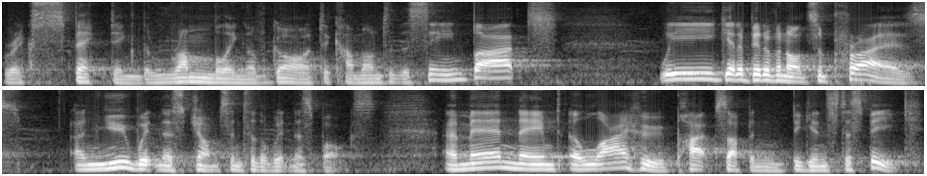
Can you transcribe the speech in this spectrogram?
we're expecting the rumbling of God to come onto the scene, but we get a bit of an odd surprise. A new witness jumps into the witness box. A man named Elihu pipes up and begins to speak,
